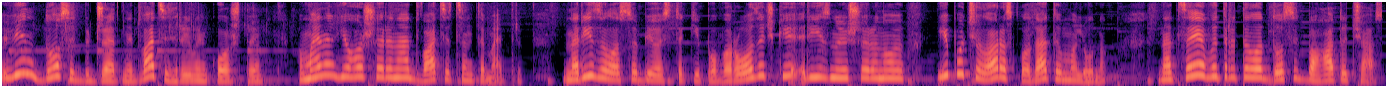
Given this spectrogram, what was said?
Він досить бюджетний, 20 гривень коштує. У мене його ширина 20 см. Нарізала собі ось такі поворозочки різною шириною і почала розкладати малюнок. На це я витратила досить багато часу,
